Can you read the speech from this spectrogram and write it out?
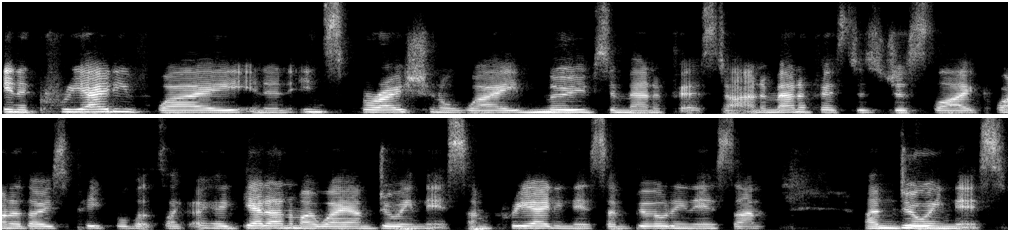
in a creative way, in an inspirational way, moves a manifester. And a manifester is just like one of those people that's like, okay, get out of my way. I'm doing this. I'm creating this. I'm building this. I'm, I'm doing this.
